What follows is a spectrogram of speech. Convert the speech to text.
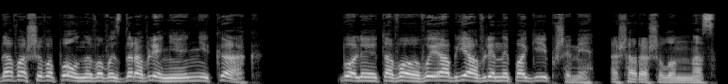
До вашего полного выздоровления никак. Более того, вы объявлены погибшими, ошарашил он нас.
